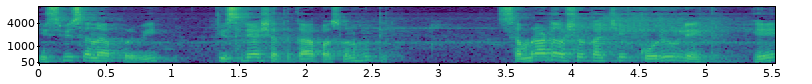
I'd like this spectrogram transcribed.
इसवी सणापूर्वी तिसऱ्या शतकापासून होते. सम्राट अशोकाचे कोरीव लेख हे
